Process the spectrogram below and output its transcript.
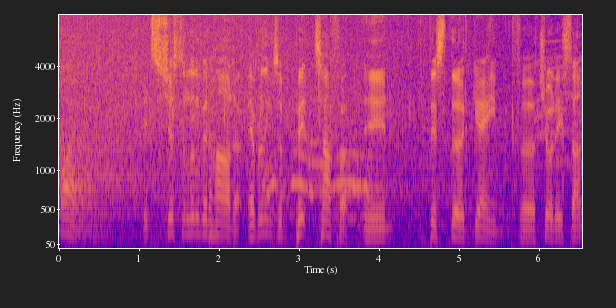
Five. It's just a little bit harder. Everything's a bit tougher in this third game for Cho Daeseong.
